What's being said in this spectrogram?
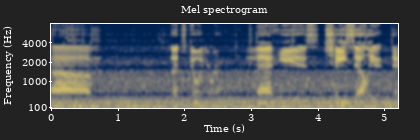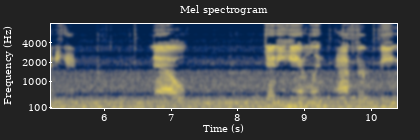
um, that's going around, and that is Chase Elliott and Denny Hamlin. Now, Denny Hamlin, after being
